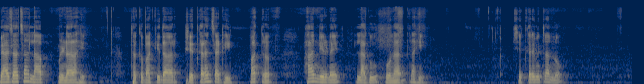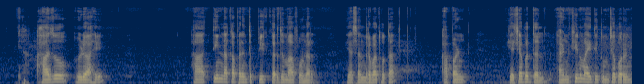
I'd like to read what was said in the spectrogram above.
व्याजाचा लाभ मिळणार आहे. थकबाकीदार शेतकऱ्यांसाठी मात्र हा निर्णय लागू होणार नाही. शेतकरी मित्रांनो हा जो व्हिडिओ आहे हा तीन लाखापर्यंत पीक कर्ज माफ होणार या संदर्भात होता. आपण याच्याबद्दल आणखीन माहिती तुमच्यापर्यंत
